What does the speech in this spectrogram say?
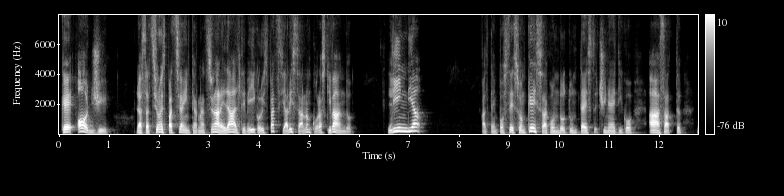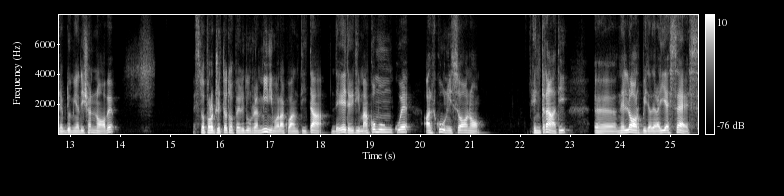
che oggi la Stazione Spaziale Internazionale ed altri veicoli spaziali stanno ancora schivando. L'India, al tempo stesso anch'essa, ha condotto un test cinetico ASAT nel 2019. È stato progettato per ridurre al minimo la quantità dei detriti, ma comunque alcuni sono entrati, ehm, nell'orbita della ISS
